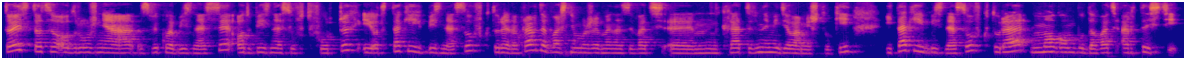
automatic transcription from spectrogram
to jest to, co odróżnia zwykłe biznesy od biznesów twórczych i od takich biznesów, które naprawdę właśnie możemy nazywać kreatywnymi dziełami sztuki i takich biznesów, które mogą budować artyści.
